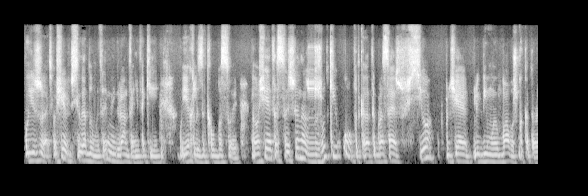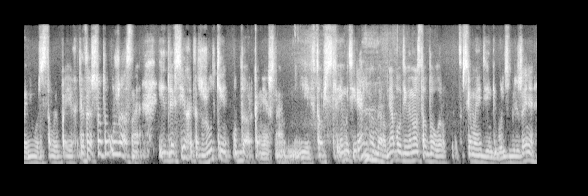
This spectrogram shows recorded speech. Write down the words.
уезжать. Вообще всегда думают, а мигранты, они такие, уехали за колбасой. Но вообще это совершенно жуткий опыт, когда ты бросаешь все, включая любимую бабушку, которая не может с тобой поехать. Это что-то ужасное. И для всех это жуткий удар, конечно. И в том числе и материальный удар. У меня был 90 долларов. Это все мои деньги были сбережения,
